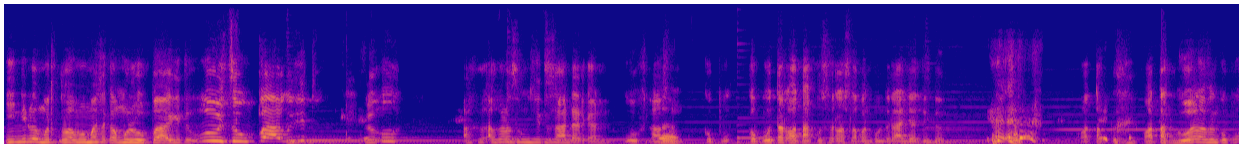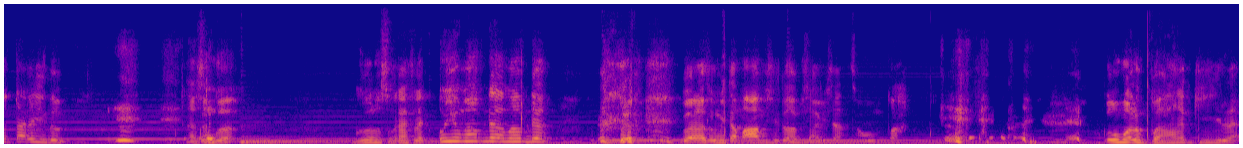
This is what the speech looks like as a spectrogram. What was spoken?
ini lo mertuamu masa kamu lupa? gitu. Uh sumpah aku gitu uh aku aku langsung situ sadar kan. Uh langsung kepu, keputar otakku 180 derajat itu. Otak otak gue langsung keputar gitu. Langsung gue gue langsung refleks oh ya maaf dah maaf dah gue langsung minta maaf situ habis-habisan sumpah. Kok malu banget gila.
